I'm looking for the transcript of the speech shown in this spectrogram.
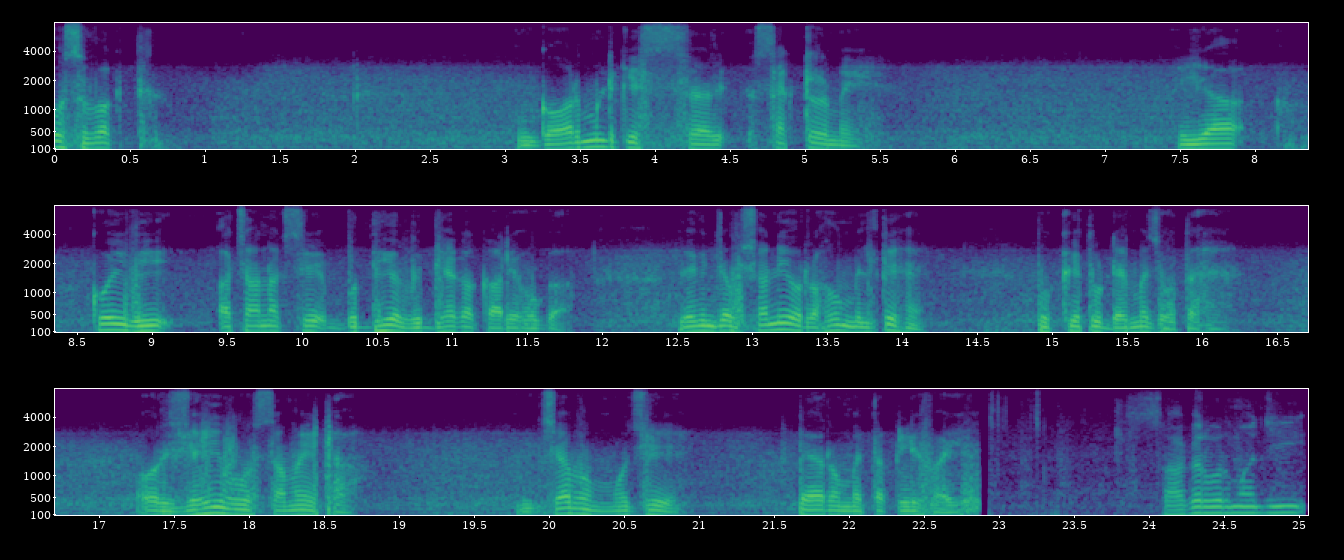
उस वक्त गवर्नमेंट के सेक्टर में या कोई भी अचानक से बुद्धि और विद्या का कार्य होगा, लेकिन जब शनि और राहु मिलते हैं तो केतु डैमेज होता है। और यही वो समय था जब मुझे पैरों में तकलीफ़ आई। सागर वर्मा जी,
